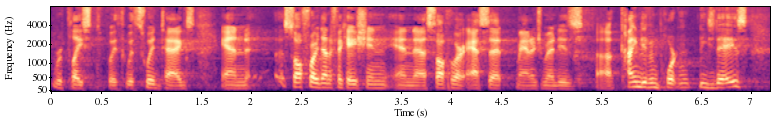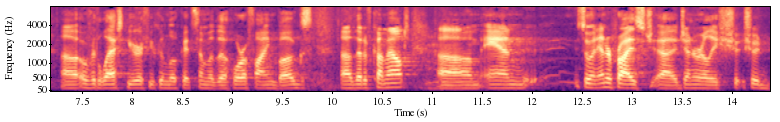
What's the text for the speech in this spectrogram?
replaced with, with SWID tags. And software identification and uh, software asset management is uh, kind of important these days. Uh, over the last year, if you can look at some of the horrifying bugs uh, that have come out. Um, and so an enterprise uh, generally sh- should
